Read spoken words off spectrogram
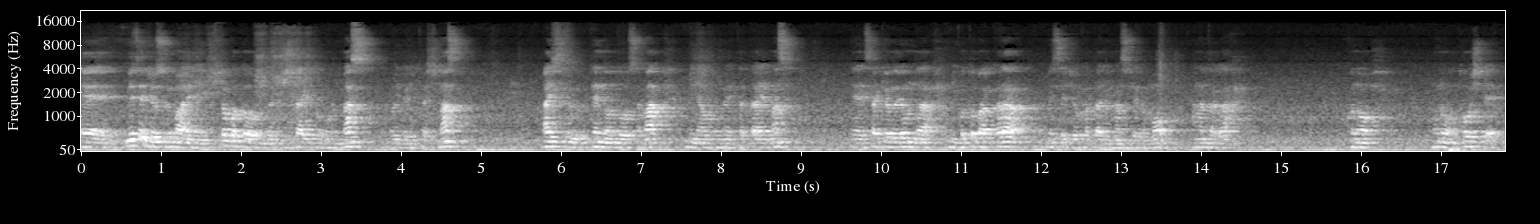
えーメッセージをする前に一言お祈りしたいと思いますお祈りいたします愛する天皇お父様皆を褒めたたえます、えー先ほど読んだ御言葉からメッセージを語りますけれどもあなたがこのものを通して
